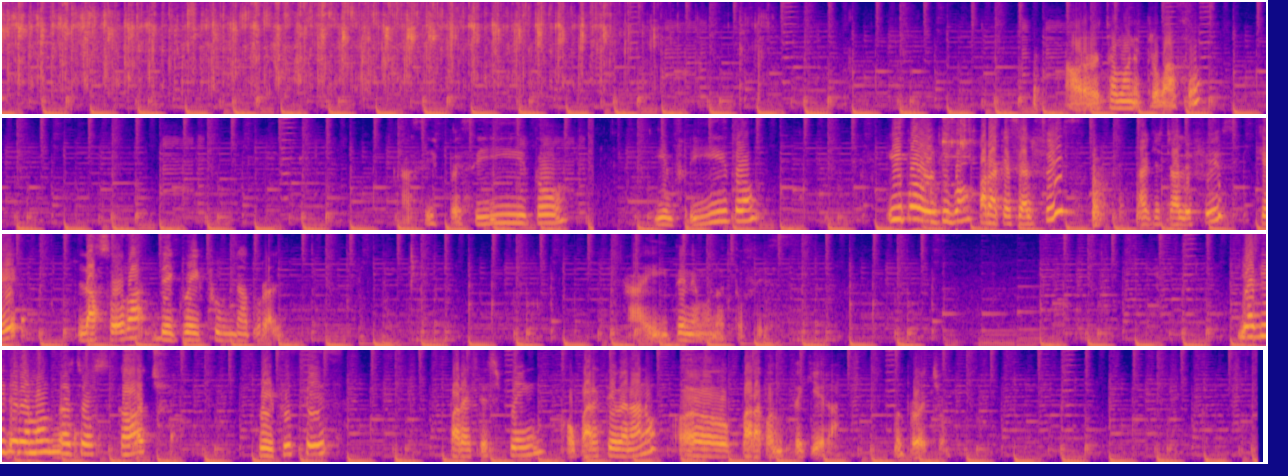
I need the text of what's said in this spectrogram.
Ahora lo echamos nuestro vaso. Así espesito, bien frito. Y por último, para que sea el fizz, hay que echarle fizz, que la soda de grapefruit natural. Ahí tenemos nuestro fizz. Y aquí tenemos nuestro scotch grapefruit fizz para este spring o para este verano o para cuando usted quiera. Buen provecho.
